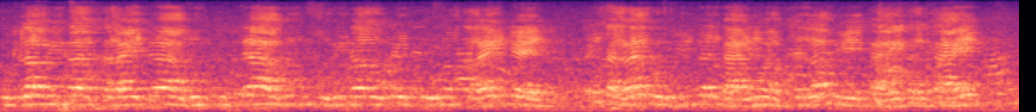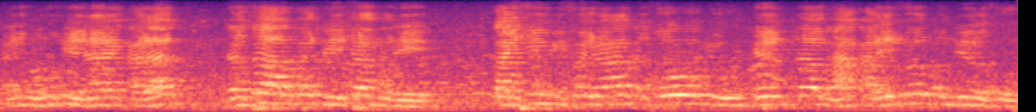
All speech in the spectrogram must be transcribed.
कुठला विकास करायचा आहे अजून कुठल्या अजून सुविधा होते पूर्ण करायच्या आहेत हे सगळ्या गोष्टींचा जाणीव असलेला मी कार्यकर्ता आहे आणि म्हणून येणाऱ्या काळात जसं आपण देशामध्ये काशी विश्वनाथ असो की उज्जैनचं महाकाळेश्वर मंदिर असो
